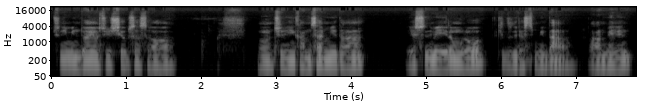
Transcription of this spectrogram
주님 인도하여 주시옵소서. 어, 주님 감사합니다. 예수님의 이름으로 기도드렸습니다. 아멘.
